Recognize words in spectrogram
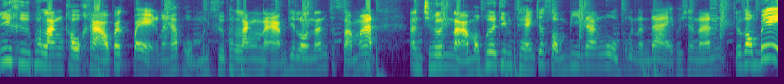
นี่คือพลังขาวๆแปลกๆนะครับผม มันคือพลังหนามที่เรานั้นจะสามารถอัญเชิญหนามมาเพื่อทิมแทงเจ้าซอมบี้หน้าโง่พวกนั้นได้ เพราะฉะนั้นเจ้าซอมบี้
